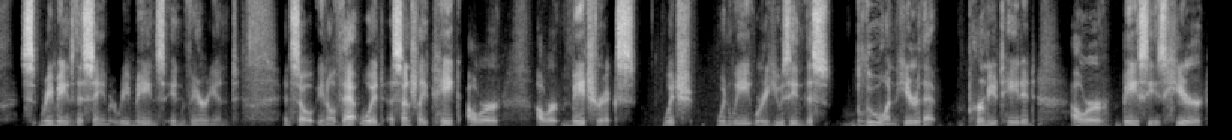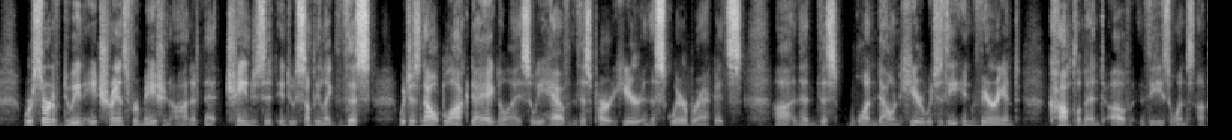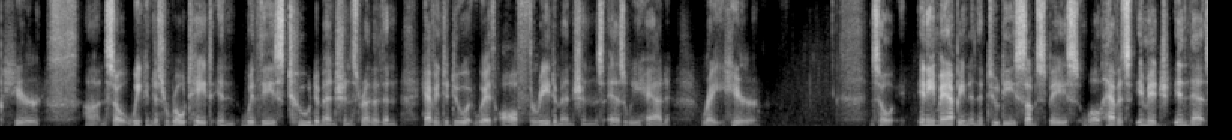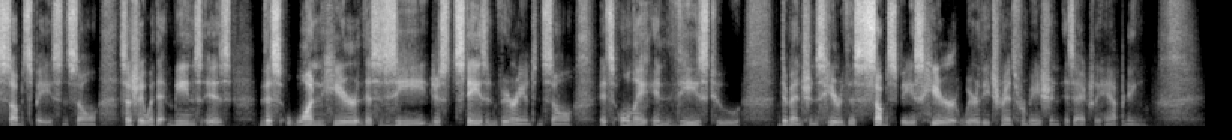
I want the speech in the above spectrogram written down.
remains the same. It remains invariant. And so, you know, that would essentially take our our matrix, which when we were using this blue one here that permutated our bases here, we're sort of doing a transformation on it that changes it into something like this which is now block diagonalized. So we have this part here in the square brackets, uh, and then this one down here, which is the invariant complement of these ones up here. Uh, and so we can just rotate in with these two dimensions rather than having to do it with all three dimensions as we had right here. So any mapping in the 2D subspace will have its image in that subspace. And so essentially what that means is this 1 here, this z, just stays invariant. And so it's only in these two dimensions here, this subspace here, where the transformation is actually happening.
